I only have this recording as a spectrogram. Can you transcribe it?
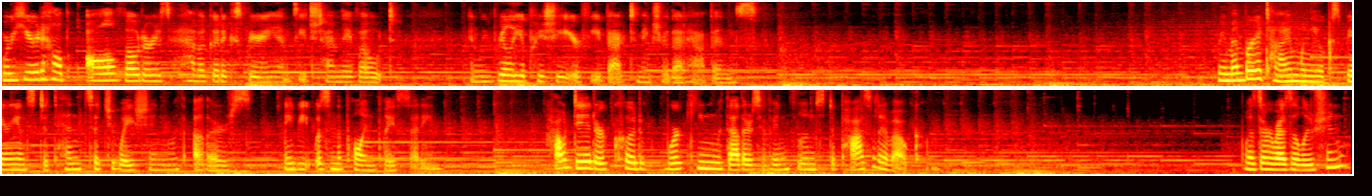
We're here to help all voters have a good experience each time they vote, and we really appreciate your feedback to make sure that happens. Remember a time when you experienced a tense situation with others. Maybe it was in the polling place setting. How did or could working with others have influenced a positive outcome? Was there a resolution?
